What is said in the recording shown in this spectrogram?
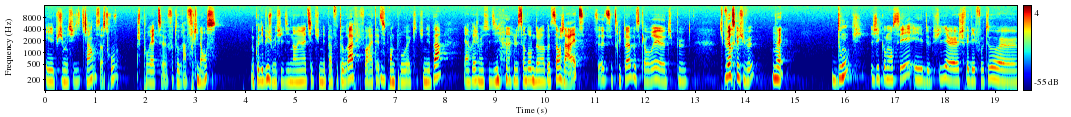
Et puis je me suis dit, tiens, ça se trouve, je pourrais être photographe freelance. Donc au début, je me suis dit, non mais Mathilde, tu n'es pas photographe, il faut arrêter de se prendre pour euh, qui tu n'es pas. Et après, je me suis dit, le syndrome de l'imposteur, j'arrête ces, trucs-là, parce qu'en vrai, euh, tu peux, tu peux faire ce que tu veux. Ouais. Donc, j'ai commencé et depuis, euh, je fais des photos euh,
